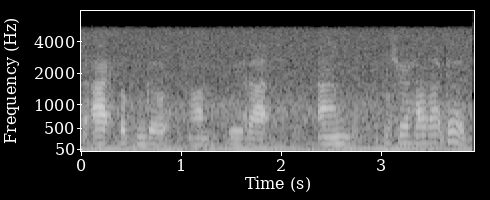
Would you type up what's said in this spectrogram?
the axle can go on through that, and I'm sure how that goes.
